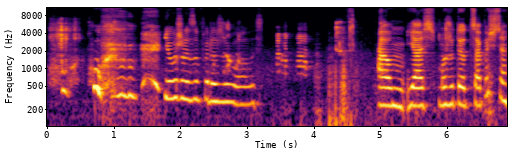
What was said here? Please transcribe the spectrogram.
Хух, хух. Я вже запереживалась. Ем, Ясь, може ти отцепишся?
